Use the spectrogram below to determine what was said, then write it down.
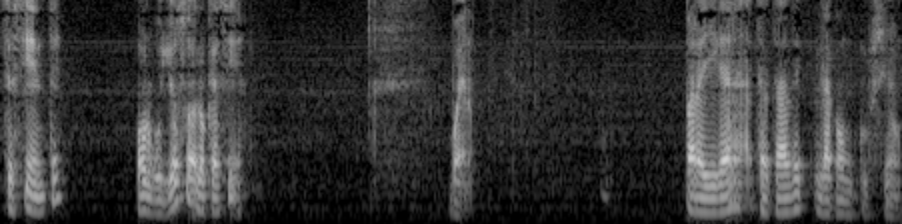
se siente orgulloso de lo que hacía. Bueno, para llegar a tratar de la conclusión,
